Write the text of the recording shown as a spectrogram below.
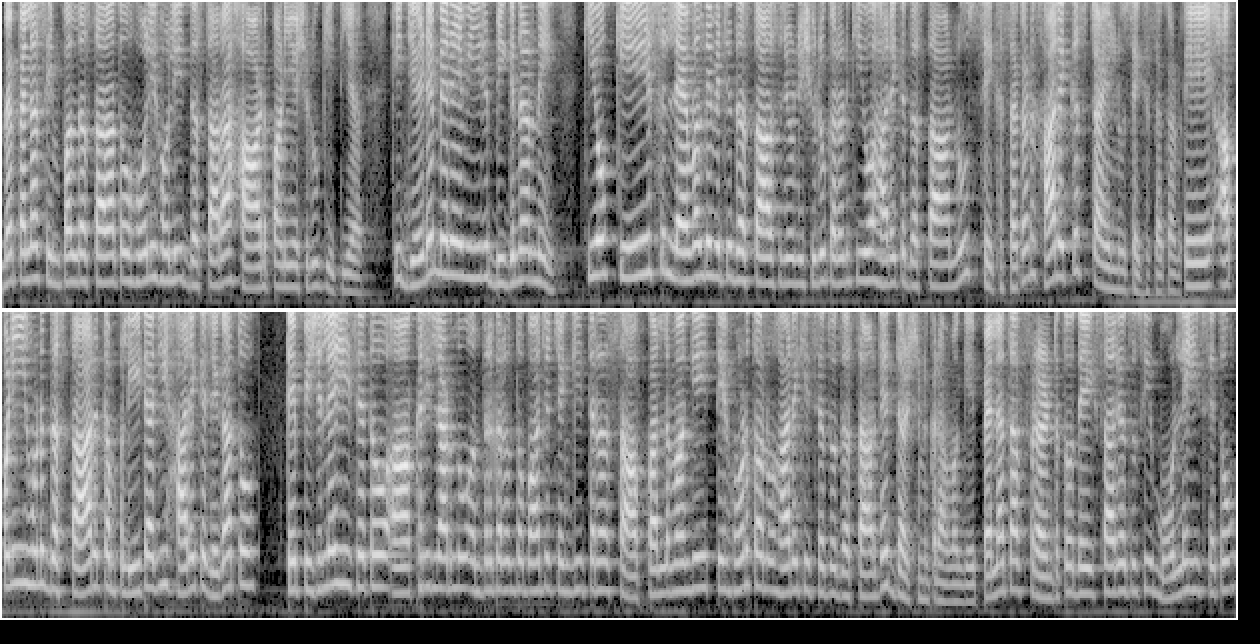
ਮੈਂ ਪਹਿਲਾਂ ਸਿੰਪਲ ਦਸਤਾਰਾਂ ਤੋਂ ਹੌਲੀ-ਹੌਲੀ ਦਸਤਾਰਾਂ ਹਾਰਡ ਪਾਣੀਆਂ ਸ਼ੁਰੂ ਕੀਤੀਆਂ ਕਿ ਜਿਹੜੇ ਮੇਰੇ ਵੀਰ ਬਿਗਨਰ ਨੇ, ਕਿ ਉਹ ਕਿਸ ਲੈਵਲ ਦੇ ਵਿੱਚ ਦਸਤਾਰ ਸਜਾਉਣੀ ਸ਼ੁਰੂ ਕਰਨ, ਕਿ ਉਹ ਹਰ ਇੱਕ ਦਸਤਾਰ ਨੂੰ ਸਿੱਖ ਸਕਣ, ਹਰ ਇੱਕ ਸਟਾਈਲ ਨੂੰ ਸਿੱਖ ਸਕਣ। ਤੇ ਆਪਣੀ ਹੁਣ ਦਸਤਾਰ ਕੰਪਲੀਟ ਆ ਜੀ ਹਰ ਇੱਕ ਜਗ੍ਹਾ ਤੋਂ। ਤੇ ਪਿਛਲੇ ਹਿੱਸੇ ਤੋਂ ਆਖਰੀ ਲੜ ਨੂੰ ਅੰਦਰ ਕਰਨ ਤੋਂ ਬਾਅਦ 'ਚ ਚੰਗੀ ਤਰ੍ਹਾਂ ਸਾਫ਼ ਕਰ ਲਵਾਂਗੇ ਤੇ ਹੁਣ ਤੁਹਾਨੂੰ ਹਰ ਇੱਕ ਹਿੱਸੇ ਤੋਂ ਦਸਤਾਰ ਦੇ ਦਰਸ਼ਨ ਕਰਾਵਾਂਗੇ। ਪਹਿਲਾਂ ਤਾਂ ਫਰੰਟ ਤੋਂ ਦੇਖ ਸਕਦੇ ਹੋ ਤੁਸੀਂ, ਮੋਹਲੇ ਹਿੱਸੇ ਤੋਂ।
